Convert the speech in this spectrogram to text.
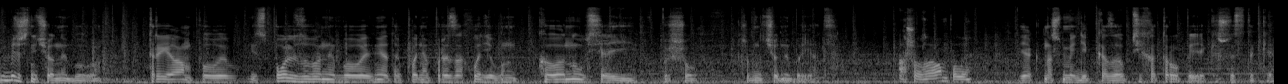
Більш нічого не було. Три ампули використані були. Я так зрозумів, при заході він колонувся і пішов, щоб нічого не боятися. А що за ампули? Як наш медик казав, психотропи, як і щось таке.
